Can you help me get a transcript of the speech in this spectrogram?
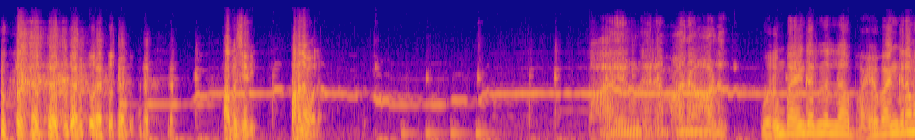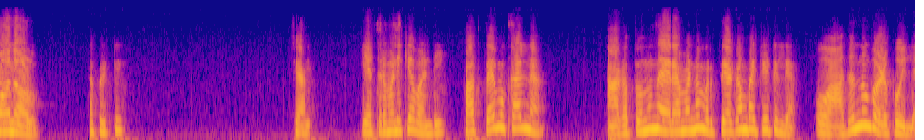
അപ്പൊ ശരി പറഞ്ഞ പോലെ. ഭയങ്കരമായ ആൾ വെറും ഭയങ്കരനല്ല ഭയഭയങ്കരമായ ആൾ. ആ പെട്ടി. ചാൽ എത്ര മണിക്കാ വണ്ടി? പത്തേ മുക്കാലിനാ. അകത്തൊന്നും നേരാൻ വണ്ണം വൃത്തിയാക്കാൻ പറ്റിയിട്ടില്ല. ഓ അതൊന്നും കുഴപ്പമില്ല.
